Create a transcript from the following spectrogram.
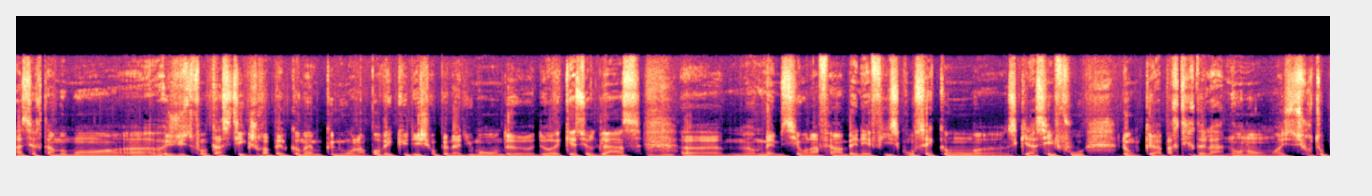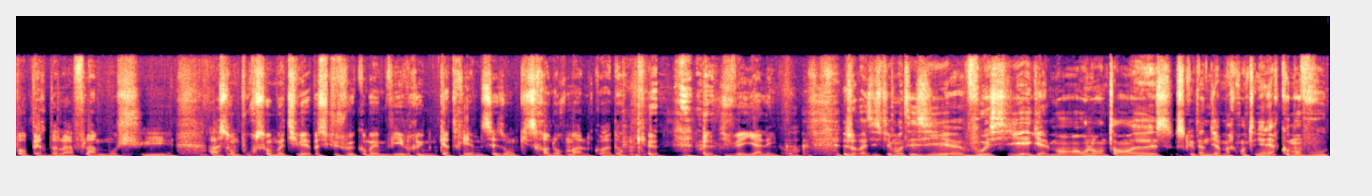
à certains moments euh, juste fantastiques. Je rappelle quand même que nous, on n'a pas vécu des championnats du monde de hockey sur glace, mhm. euh, même si on a fait un bénéfice conséquent, euh, ce qui est assez fou. Donc à partir de là, non, non, moi surtout pas perdre la flamme. Moi, je suis à 100% motivé parce que je veux quand même vivre une quatrième saison qui sera normale, quoi. Donc je vais y aller. Jean-Baptiste Piemontesi, euh, vous aussi également, on l'entend, euh, ce que vient de dire Marc Antonianaire. Comment vous,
